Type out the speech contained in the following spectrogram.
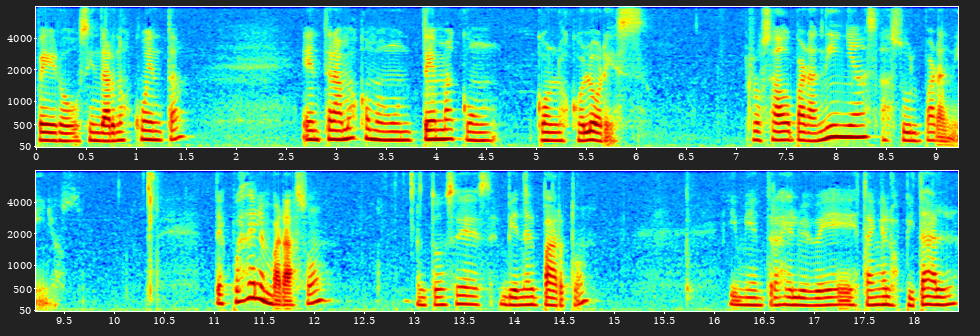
pero sin darnos cuenta entramos como en un tema con, con los colores. Rosado para niñas, azul para niños. Después del embarazo, entonces viene el parto y mientras el bebé está en el hospital,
